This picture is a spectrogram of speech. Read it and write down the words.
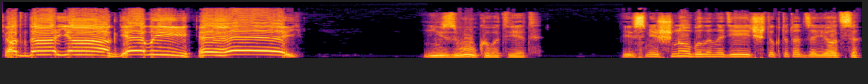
Тетка Дарья! Где вы? Эй!» Ни звука в ответ. И смешно было надеяться, что кто-то отзовется.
